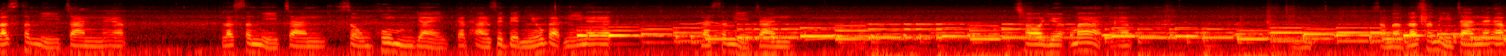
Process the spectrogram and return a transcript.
รัศมีจันทร์นะครับ รัศมีจันทร์ทรงพุ่มใหญ่กระถาง 11 นิ้วแบบนี้นะฮะรัศมีจันทร์ชอเยอะมากนะครับสำหรับรัศมีจันทร์นะครับ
